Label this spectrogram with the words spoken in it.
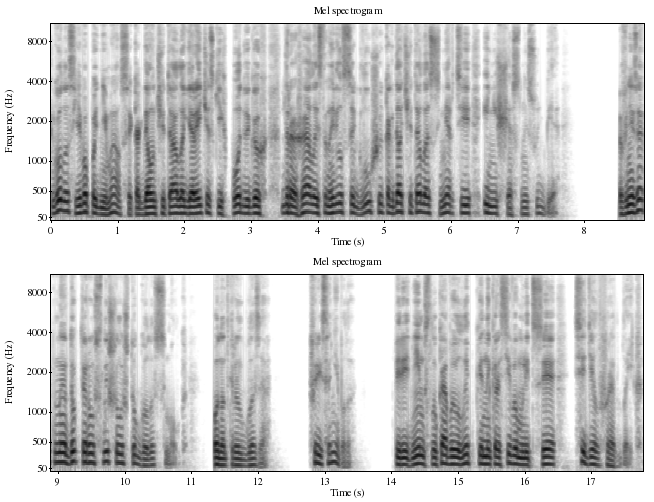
Голос его поднимался, когда он читал о героических подвигах, дрожал и становился глуше, когда читал о смерти и несчастной судьбе. Внезапно доктор услышал, что голос смолк. Он открыл глаза. Фриса не было. Перед ним с лукавой улыбкой на красивом лице сидел Фред Блейк.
